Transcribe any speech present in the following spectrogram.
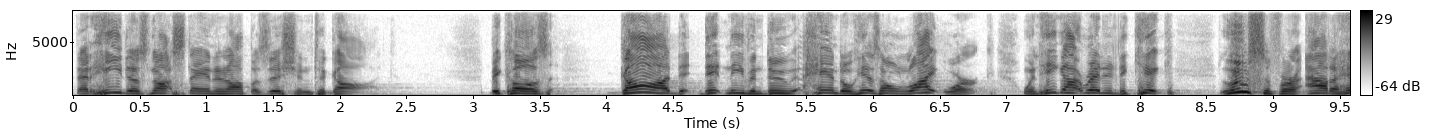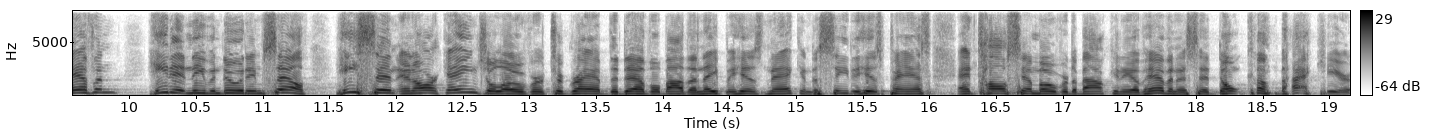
that he does not stand in opposition to God because God didn't even do handle his own light work. When he got ready to kick Lucifer out of heaven, he didn't even do it himself. He sent an archangel over to grab the devil by the nape of his neck and the seat of his pants and toss him over the balcony of heaven and said, Don't come back here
